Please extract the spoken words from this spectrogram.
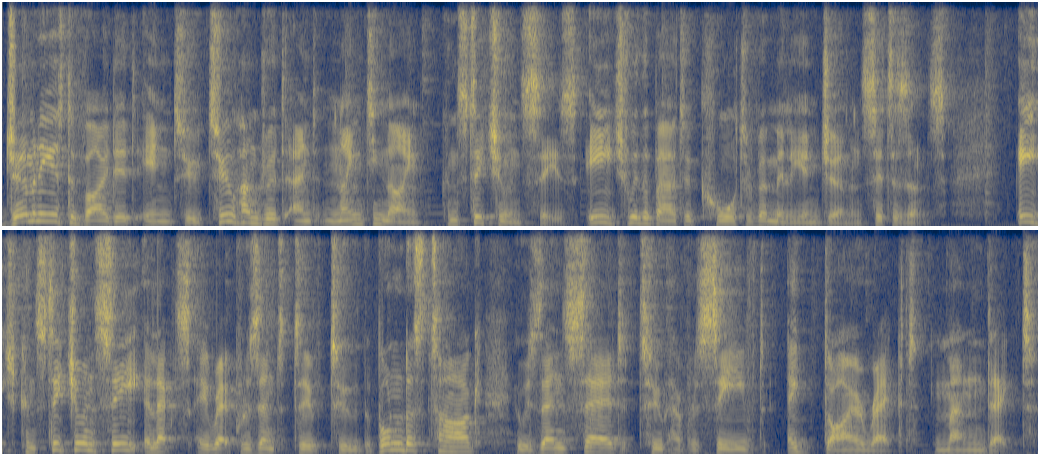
Germany is divided into 299 constituencies, each with about a quarter of a million German citizens. Each constituency elects a representative to the Bundestag, who is then said to have received a direct mandate.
